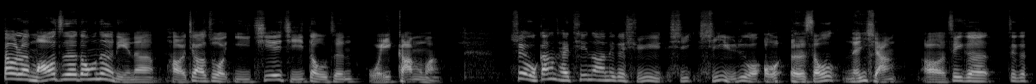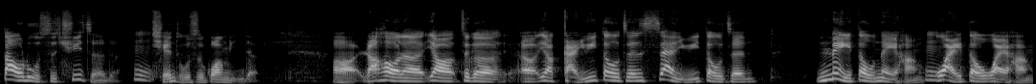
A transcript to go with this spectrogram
到了毛泽东那里呢，好叫做以阶级斗争为纲嘛，所以我刚才听到那个徐语习习语录，哦耳熟能详哦，这个这个道路是曲折的，嗯，前途是光明的，啊，然后呢要这个呃要敢于斗争，善于斗争，内斗内行，外斗外行，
